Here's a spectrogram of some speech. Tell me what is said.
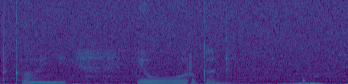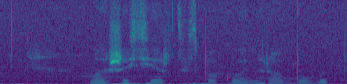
ткани и органы. Ваше сердце спокойно работает.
